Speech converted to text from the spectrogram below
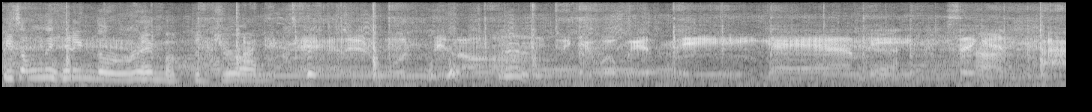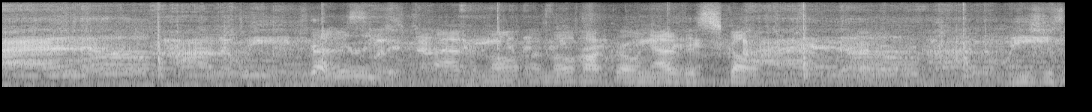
he's only hitting the rim of the drum. Tell it wouldn't be long till you were with me. Yeah, me. Singing, I love Halloween. He have a, mo- a mohawk growing out of his skull? He's just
